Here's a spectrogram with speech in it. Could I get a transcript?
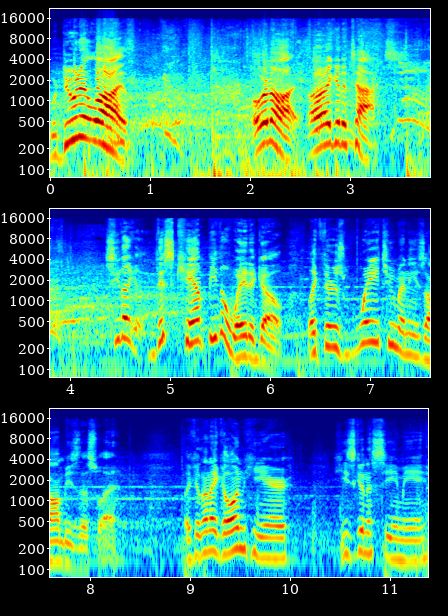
We're doing it live. Or not. Or I get attacked. See, like, this can't be the way to go. Like, there's way too many zombies this way. Like, and then I go in here. He's gonna see me.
